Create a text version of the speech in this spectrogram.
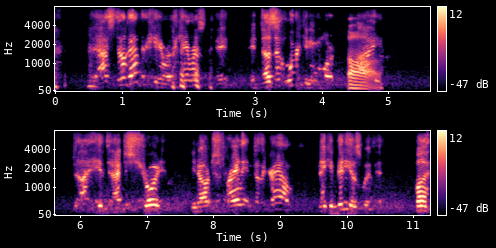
I still got the camera. The camera's it, it doesn't work anymore. Oh, I, I, it, I destroyed it. You know, just ran it into the ground, making videos with it. But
